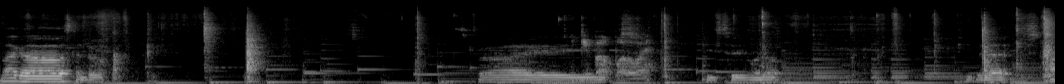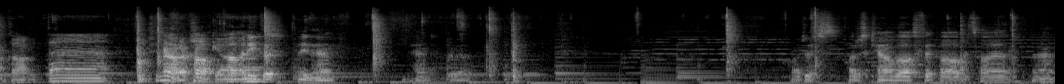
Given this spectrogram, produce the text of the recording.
Maga, stand off. Try Give up, by the way. these two, why not? Keep that. Can't guard with that. Actually, no, I can't. Oh, I need the, I need the hand. The hand. I'll just, I'll just counterblast, flip art, retire, and out.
